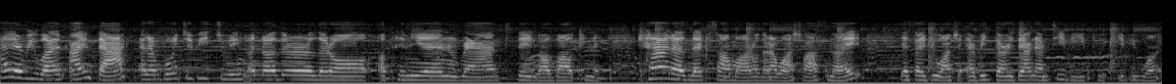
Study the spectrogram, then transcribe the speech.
Hi everyone, I'm back and I'm going to be doing another little opinion rant thing about Canada's Next Top Model that I watched last night. Yes, I do watch it every Thursday on MTV if you want.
